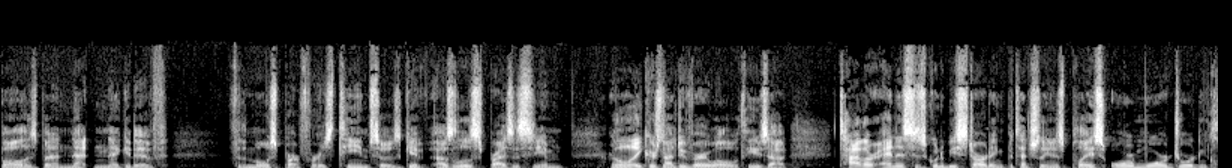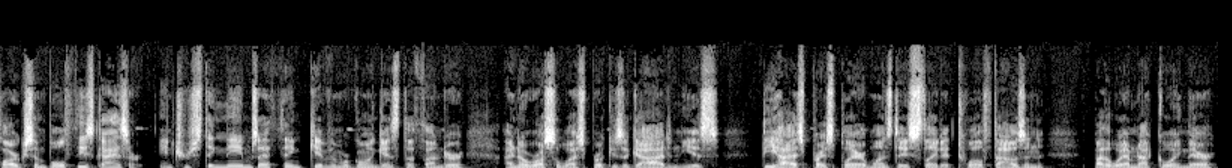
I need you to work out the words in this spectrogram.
Ball has been a net negative for the most part for his team. So was, give, I was a little surprised to see him, or the Lakers not do very well with Hughes out. Tyler Ennis is going to be starting potentially in his place, or more Jordan Clarkson. Both these guys are interesting names, I think, given we're going against the Thunder. I know Russell Westbrook is a god, and he is the highest priced player on Wednesday's slate at twelve thousand. By the way, I'm not going there.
